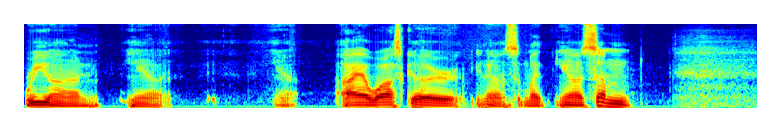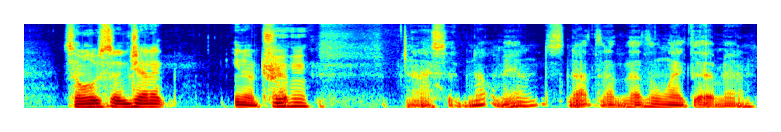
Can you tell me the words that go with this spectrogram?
were you on, you know, you know, ayahuasca or, you know, something like, you know, some, some hallucinogenic, you know, trip. Mm-hmm. And I said, "No, man, it's nothing, nothing like that, man,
